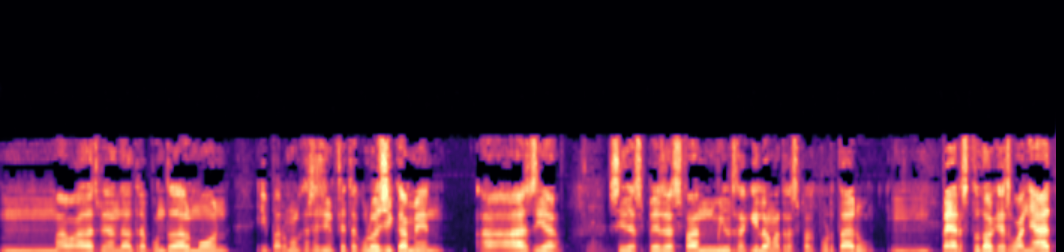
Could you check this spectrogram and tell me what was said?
mm, a vegades venen d'altra punta del món i per molt que s'hagin fet ecològicament a Àsia, Sí. si després es fan mils de quilòmetres per portar-ho, mm, perds tot el que has guanyat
